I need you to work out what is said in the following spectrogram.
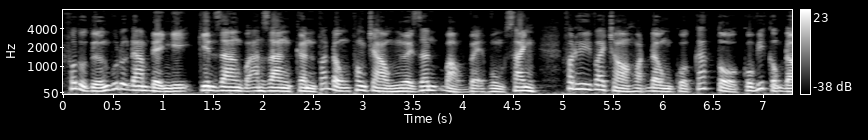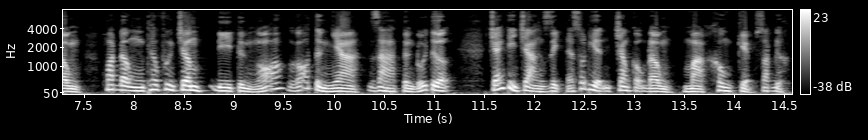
Phó Thủ tướng Vũ Đức Đam đề nghị Kiên Giang và An Giang cần phát động phong trào người dân bảo vệ vùng xanh, phát huy vai trò hoạt động của các tổ COVID cộng đồng, hoạt động theo phương châm đi từng ngõ, gõ từng nhà, ra từng đối tượng, tránh tình trạng dịch đã xuất hiện trong cộng đồng mà không kiểm soát được.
